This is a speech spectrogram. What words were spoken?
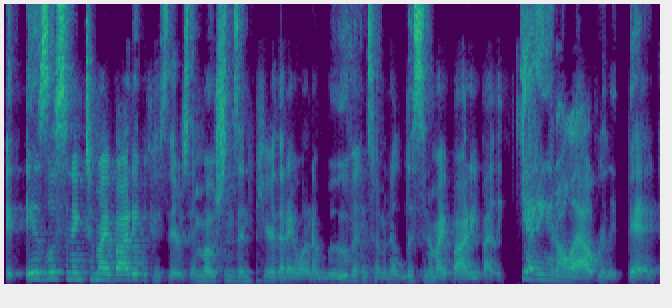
it is listening to my body because there's emotions in here that I want to move. And so I'm going to listen to my body by like getting it all out really big.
